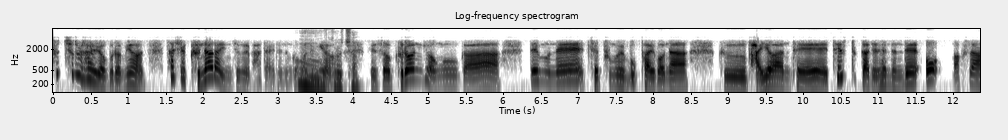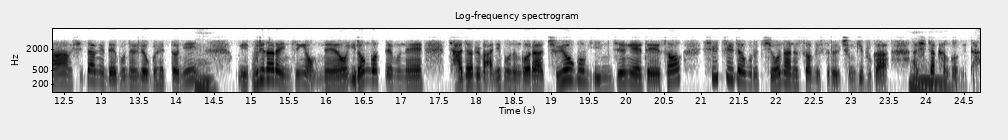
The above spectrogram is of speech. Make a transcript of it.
수출을 하려 그러면 사실 그 나라 인증을 받아야 되는 거거든요. 음, 그렇죠. 그래서 그런 경우가 때문에 제품을 못 팔거나 그 바이어한테 테스트까지 했는데 어 막상 시장에 내보내려고 했더니 음. 우리나라 인증이 없네요. 이런 것 때문에 좌절을 많이 보는 거라 주요국 인증에 대해서 실질적으로 지원하는 서비스를 중기부가 음. 시작한 겁니다.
